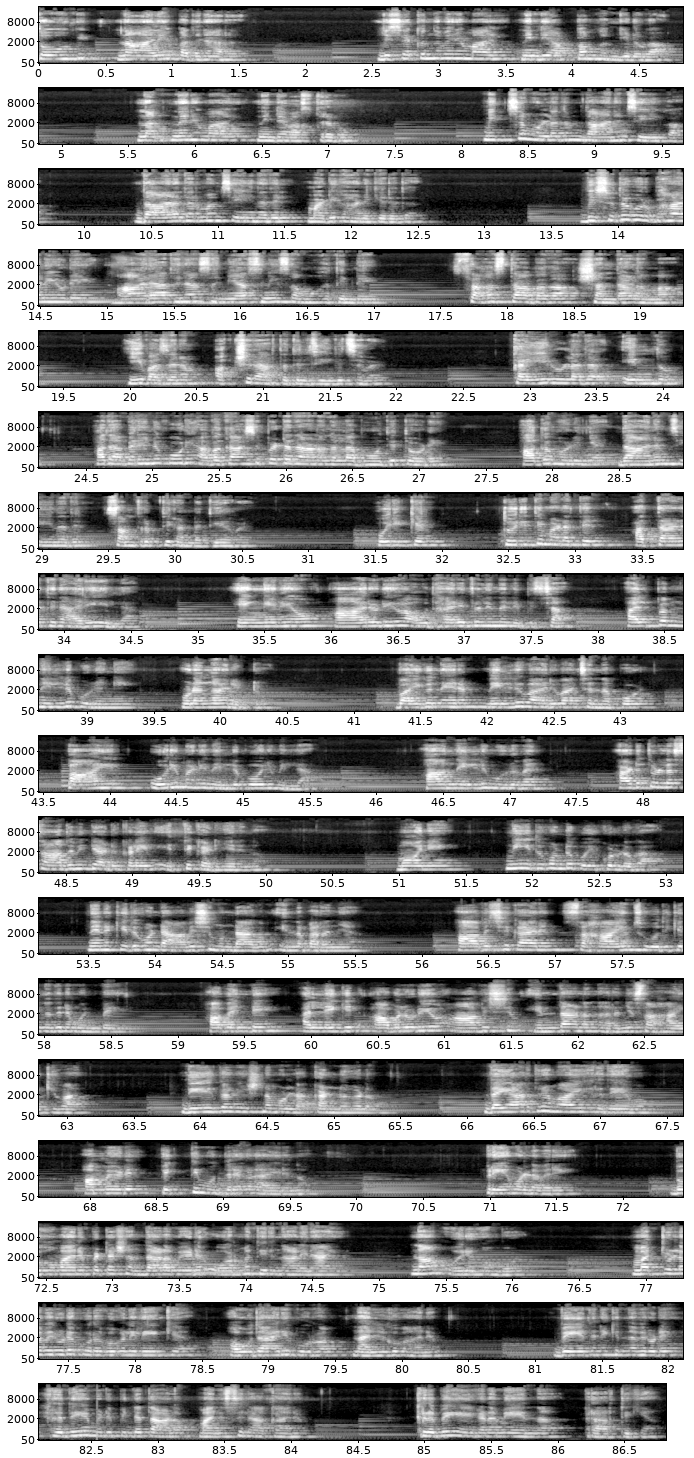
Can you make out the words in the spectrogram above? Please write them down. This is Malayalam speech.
തോബിത് നാല് പതിനാറ്. വിശക്കുന്നവനുമായി നിന്റെ അപ്പം പങ്കിടുക. നഗ്നനുമായി നിന്റെ വസ്ത്രവും. മിച്ചമുള്ളതും ദാനം ചെയ്യുക. ദാനധർമ്മം ചെയ്യുന്നതിൽ മടി കാണിക്കരുത്. വിശുദ്ധ കുർബാനയുടെ ആരാധനാ സന്യാസിനി സമൂഹത്തിന്റെ സഹസ്ഥാപക ഷന്താളമ്മ ഈ വചനം അക്ഷരാർത്ഥത്തിൽ ജീവിച്ചവൾ. കയ്യിലുള്ളത് എന്തും അത് അവരനു കൂടി അവകാശപ്പെട്ടതാണെന്നുള്ള ബോധ്യത്തോടെ അകമൊഴിഞ്ഞ് ദാനം ചെയ്യുന്നതിൽ സംതൃപ്തി കണ്ടെത്തിയവൾ. ഒരിക്കൽ തുരുത്തിമടത്തിൽ അത്താഴത്തിന് അരിയില്ല. എങ്ങനെയോ ആരുടെയോ ഔദാര്യത്തിൽ നിന്ന് ലഭിച്ച അല്പം നെല്ല് പുഴുങ്ങി ഉണങ്ങാനിട്ടു. വൈകുന്നേരം നെല്ല് വാരുവാൻ ചെന്നപ്പോൾ പായിൽ ഒരു മണി നെല്ല് പോലുമില്ല. ആ നെല്ല് മുഴുവൻ അടുത്തുള്ള സാധുവിന്റെ അടുക്കളയിൽ എത്തിക്കഴിഞ്ഞിരുന്നു. മോനെ നീ ഇതുകൊണ്ട് പോയിക്കൊള്ളുക. നിനക്കിതുകൊണ്ട് ആവശ്യമുണ്ടാകും എന്ന് പറഞ്ഞ് ആവശ്യക്കാരൻ സഹായം ചോദിക്കുന്നതിന് മുൻപേ അവന്റെ അല്ലെങ്കിൽ അവളുടെയോ ആവശ്യം എന്താണെന്ന് അറിഞ്ഞ് സഹായിക്കുവാൻ ദീർഘവീക്ഷണമുള്ള കണ്ണുകളും ദയാർദ്രമായ ഹൃദയവും അമ്മയുടെ വ്യക്തിമുദ്രകളായിരുന്നു. പ്രിയമുള്ളവരെ ബഹുമാനപ്പെട്ട ശന്താളമ്മയുടെ ഓർമ്മ തിരുനാളിനായി നാം ഒരുങ്ങുമ്പോൾ മറ്റുള്ളവരുടെ കുറവുകളിലേക്ക് ഔദാര്യപൂർവം നൽകുവാനും വേദനിക്കുന്നവരുടെ ഹൃദയമിടിപ്പിന്റെ താളം മനസ്സിലാക്കാനും കൃപയേകണമേ എന്ന് പ്രാർത്ഥിക്കാം.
